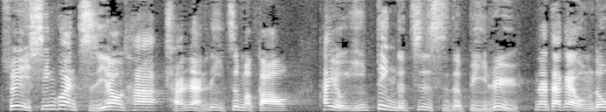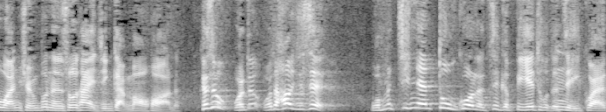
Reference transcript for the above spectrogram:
所以新冠只要它传染力这么高，它有一定的致死的比率，那大概我们都完全不能说它已经感冒化了。可是我的我的好奇是。我们今天度过了这个 BA.2 的这一关，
